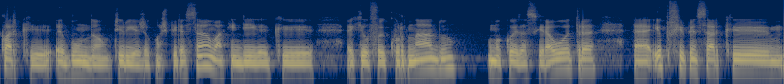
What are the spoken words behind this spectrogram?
claro que abundam teorias da conspiração, há quem diga que aquilo foi coordenado, uma coisa a seguir à outra. Uh, eu prefiro pensar que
